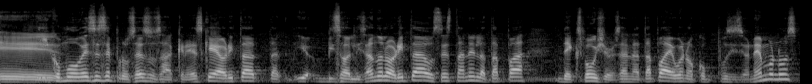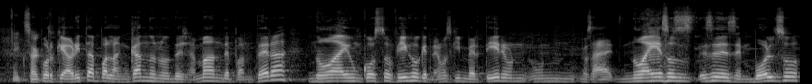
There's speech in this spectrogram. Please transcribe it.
eh, ¿Y cómo ves ese proceso? O sea, ¿crees que ahorita, visualizándolo ahorita, ustedes están en la etapa de exposure? O sea, en la etapa de, bueno, posicionémonos. Exacto. Porque ahorita apalancándonos de chamán, de pantera, no hay un costo fijo que tenemos que invertir. Un, un- o sea, no hay esos, ese desembolso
